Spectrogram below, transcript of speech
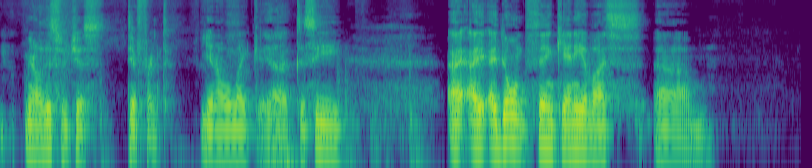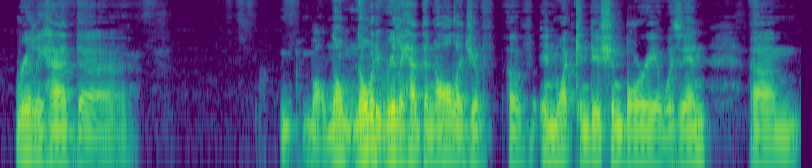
you know, this was just different you know, like uh, yeah. uh, to see. I, I don't think any of us um, really had the well, no nobody really had the knowledge of of in what condition Borje was in, um,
